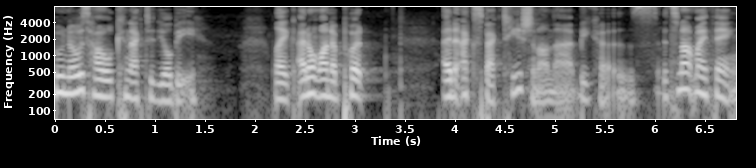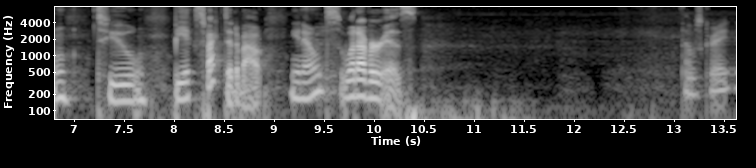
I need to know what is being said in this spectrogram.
Who knows how connected you'll be? Like, I don't want to put an expectation on that because it's not my thing to be expected about. You know, it's whatever is. That was great.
